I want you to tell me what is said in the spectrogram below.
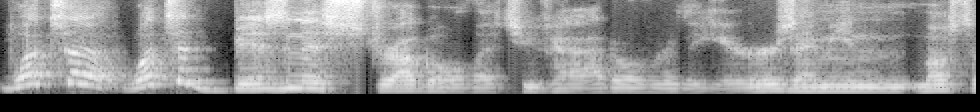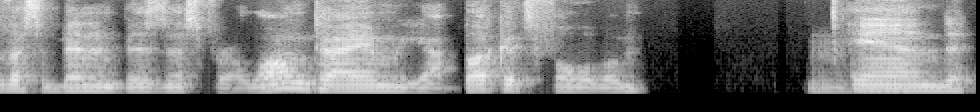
what's a what's a business struggle that you've had over the years? I mean, most of us have been in business for a long time. We got buckets full of them. Mm-hmm. And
